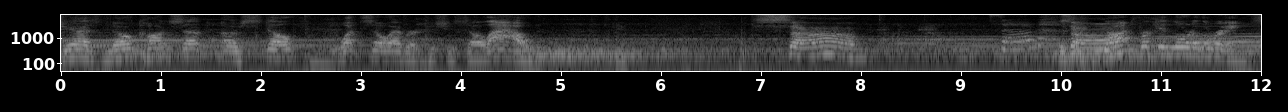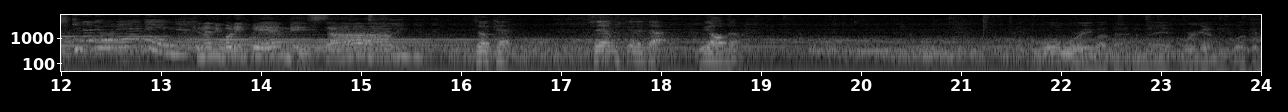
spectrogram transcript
she has no concept of stealth whatsoever because she's so loud. Sam. Sam? This is Sam? not freaking Lord of the Rings. Can anyone hear me? Can anybody hear me, Sam? It's okay. Sam's gonna die. We all know. We'll worry about that in a minute. We're gonna be looking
